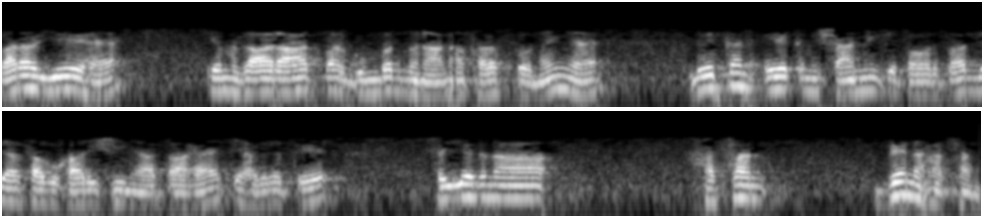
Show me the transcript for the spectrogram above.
بہرحال یہ ہے کہ مزارات پر گنبد بنانا فرض تو نہیں ہے، لیکن ایک نشانی کے طور پر جیسا بخارشی میں آتا ہے کہ حضرت سیدنا حسن، بن حسن،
